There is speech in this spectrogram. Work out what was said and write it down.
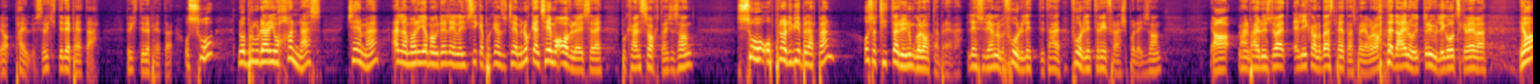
Ja, Paulus. Riktig det, Peter. Riktig det, Peter. Og så, når broder Johannes kommer, eller Maria Magdalena, jeg er usikker på hvem som kommer, noen kommer og avløser deg på kveldsvakta. ikke sant? Så åpner du bibelappen, og så titter du innom Galaterbrevet. Leser du gjennom, får du litt, her, får du litt refresh på det. ikke sant? Ja, men Paulus, du vet, jeg liker noe best Petersbrevet. De er noe utrolig godt skrevet. Ja,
